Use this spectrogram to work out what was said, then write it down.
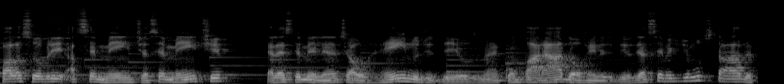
fala sobre a semente. A semente, ela é semelhante ao reino de Deus, né? Comparado ao reino de Deus. É a semente de mostarda,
